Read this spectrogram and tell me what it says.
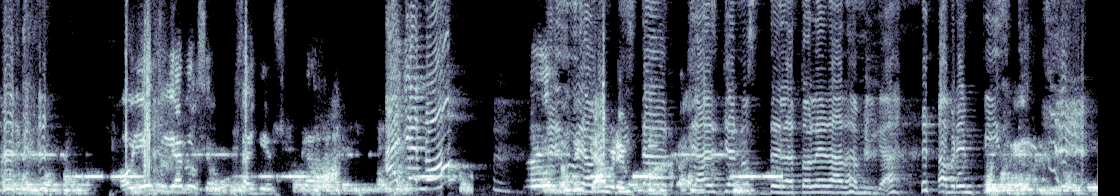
Oye, eso ya no se usa, Jessica. ¿Ah, ya no? Eso ya abren pista, ya, ya nos delató la edad, amiga. abren pista. Oye,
